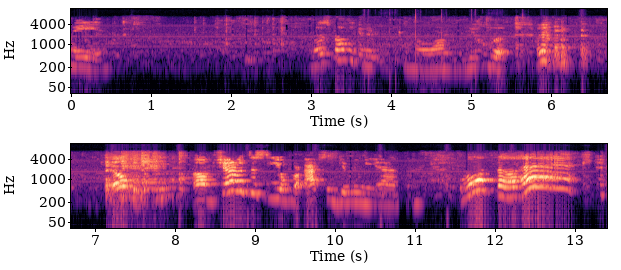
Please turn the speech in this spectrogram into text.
me. That's probably gonna become a long video, but nope. Um, shout out to Steel for actually giving me admin. What the heck?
